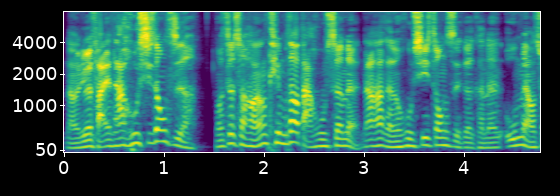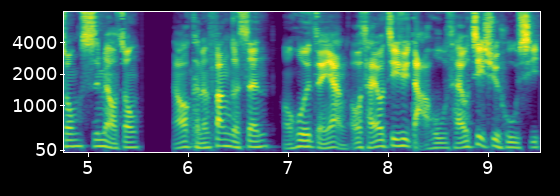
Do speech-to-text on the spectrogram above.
然后就会发现他呼吸终止了。我这时候好像听不到打呼声了，那他可能呼吸终止个可能五秒钟、十秒钟，然后可能翻个身哦，或者怎样，我才又继续打呼，才又继续呼吸。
